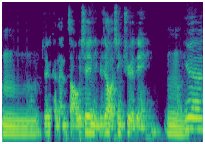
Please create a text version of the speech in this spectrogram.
嗯就是可能找一些你比较有兴趣的电影，嗯因为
